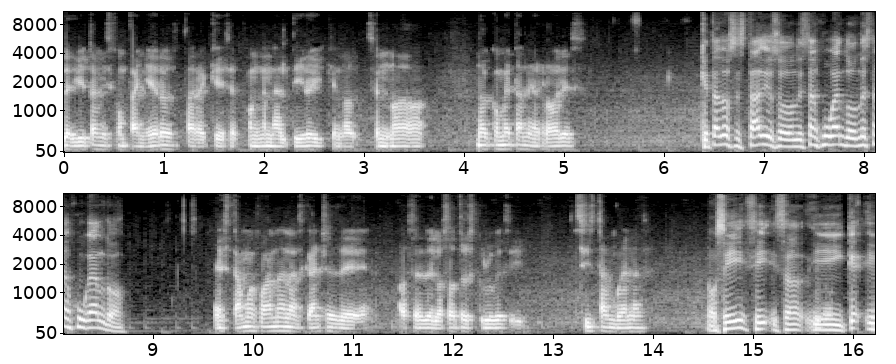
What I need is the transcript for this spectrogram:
les grito a mis compañeros para que se pongan al tiro y que no, se, no, no cometan errores. ¿Qué tal los estadios o dónde están jugando? ¿Dónde están jugando? Estamos jugando en las canchas de, o sea, de los otros clubes y sí están buenas. ¿O sí? Sí. son- y, qué- y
